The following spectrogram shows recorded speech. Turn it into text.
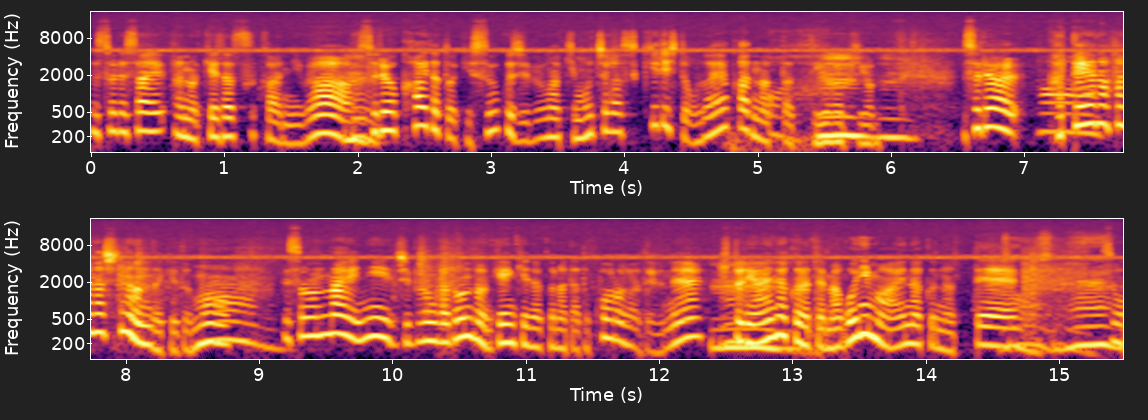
でそれさえあの警察官には、うん。それを書いた時すごく自分は気持ちがすっきりして穏やかになったっていうわけよ、うんそれは家庭の話なんだけども、でその前に自分がどんどん元気なくなったとコロナだよね、うん。人に会えなくなって孫にも会えなくなって、そう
